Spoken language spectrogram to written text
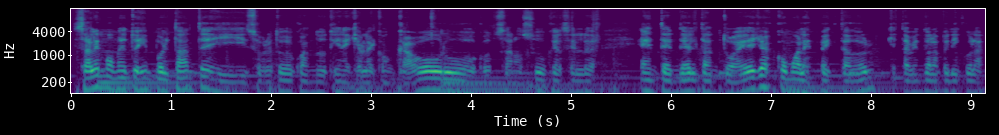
salen momentos importantes y sobre todo cuando tiene que hablar con Kaoru o con Sanosuke, hacerle entender tanto a ellas como al espectador que está viendo la película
